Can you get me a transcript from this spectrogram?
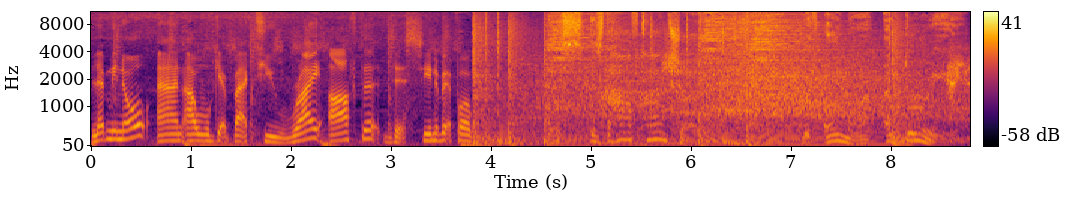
Let me know, and I will get back to you right after this. See you in a bit, folks. This is the halftime show with Omar Adouri.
